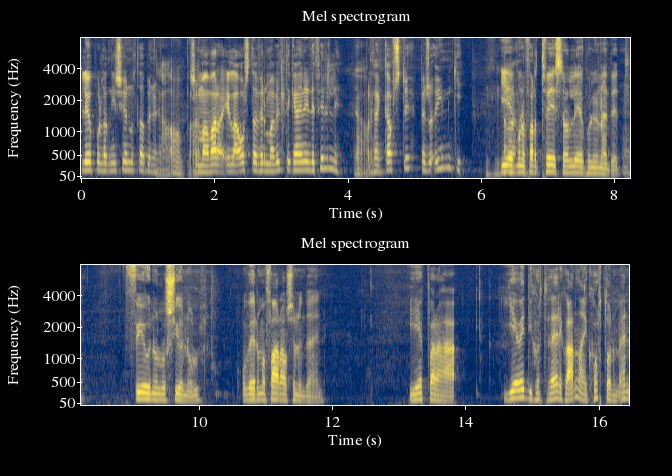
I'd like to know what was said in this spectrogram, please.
Leopold hann í bara sem að var eiginlega ástæð fyrir maður vildi ekki að hann er í fyrirli bara þegar hann gafst upp eins og aumingi Ég er búin að fara tvist á Liverpool United. Mm. 4-0 og 7-0 og við erum að fara á sunnundaginn Ég er bara ég veit ekki hvort það er eitthvað annað í kortónum en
